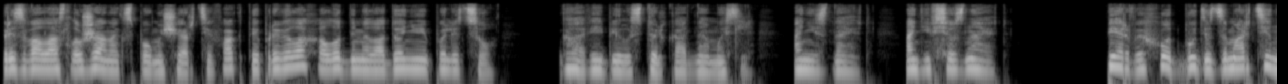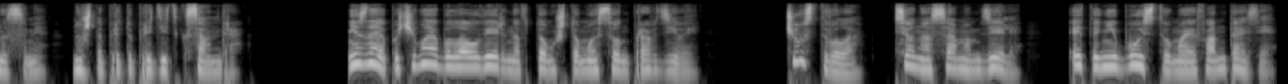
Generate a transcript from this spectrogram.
Призвала служанок с помощью артефакта и провела холодными ладонями по лицу. В голове билась только одна мысль. Они знают. Они все знают. Первый ход будет за Мартинесами. Нужно предупредить Ксандра. Не знаю, почему я была уверена в том, что мой сон правдивый. Чувствовала. Все на самом деле. Это не буйство моей фантазии.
